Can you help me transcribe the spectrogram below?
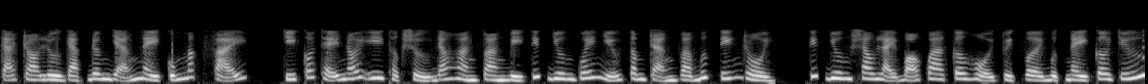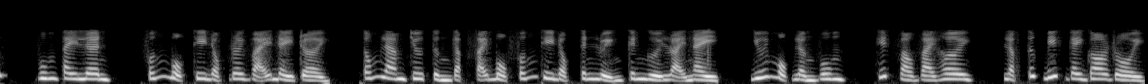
cả trò lừa gạt đơn giản này cũng mắc phải, chỉ có thể nói y thật sự đã hoàn toàn bị Tiết Dương quấy nhiễu tâm trạng và bước tiến rồi, Tiết Dương sao lại bỏ qua cơ hội tuyệt vời bực này cơ chứ, vung tay lên, phấn bột thi độc rơi vãi đầy trời, Tống Lam chưa từng gặp phải bột phấn thi độc tinh luyện kinh người loại này, dưới một lần vung, hít vào vài hơi, lập tức biết gây go rồi,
